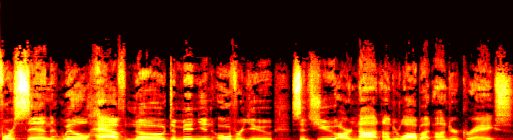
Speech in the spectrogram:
For sin will have no dominion over you, since you are not under law, but under grace.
